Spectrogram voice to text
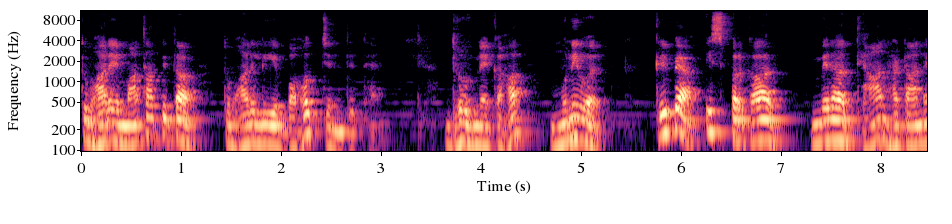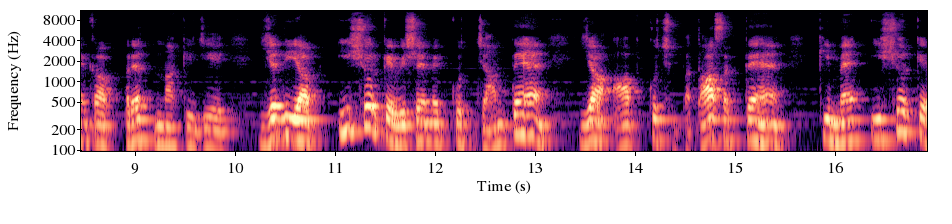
तुम्हारे माता पिता तुम्हारे लिए बहुत चिंतित हैं। ध्रुव ने कहा, मुनिवर, कृपया इस प्रकार मेरा ध्यान हटाने का प्रयत्न ना कीजिए। यदि आप ईश्वर के विषय में कुछ जानते हैं या आप कुछ बता सकते हैं कि मैं ईश्वर के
